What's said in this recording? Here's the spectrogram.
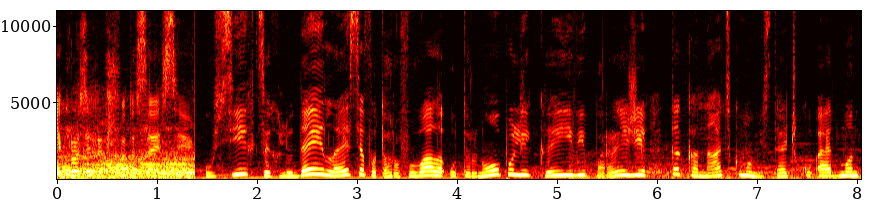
як розіграш фотосесії. Усіх цих людей Леся фотографувала у Тернополі, Києві, Парижі та канадському містечку Едмонд.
